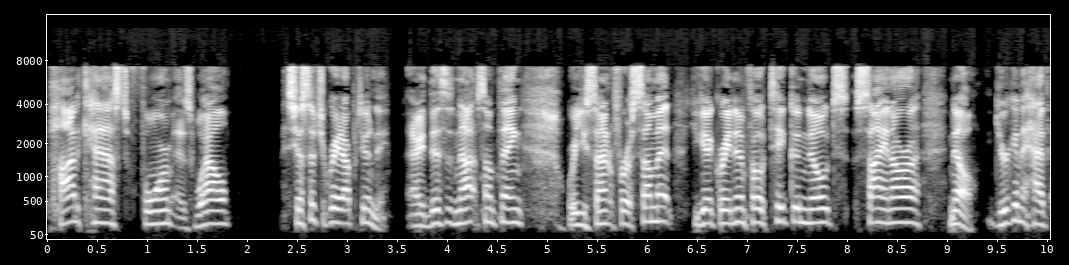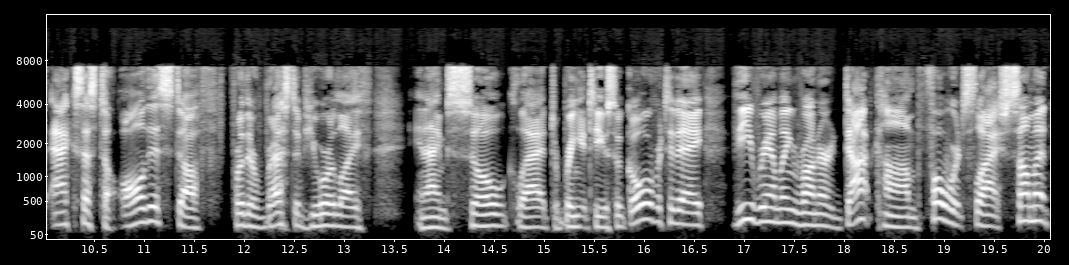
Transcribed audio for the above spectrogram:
podcast form as well. It's just such a great opportunity. This is not something where you sign up for a summit, you get great info, take good notes, sayonara. No, you're going to have access to all this stuff for the rest of your life. And I'm so glad to bring it to you. So go over today, theramblingrunner.com forward slash summit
